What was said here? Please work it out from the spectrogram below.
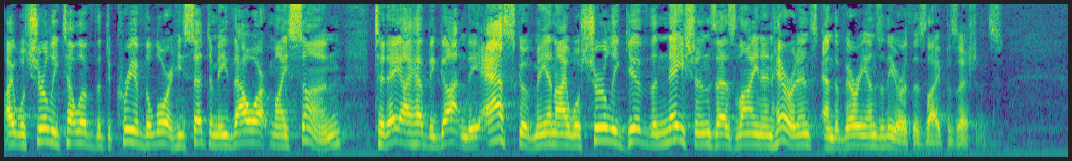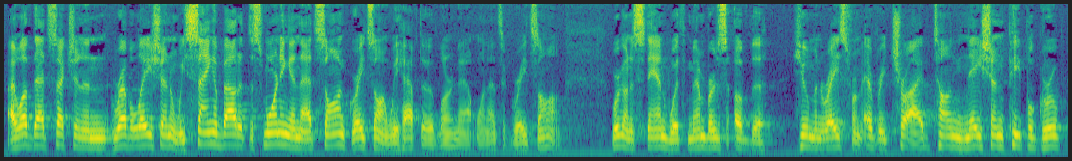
I will surely tell of the decree of the Lord. He said to me, Thou art my son. Today I have begotten thee. Ask of me, and I will surely give the nations as thine inheritance, and the very ends of the earth as thy possessions. I love that section in Revelation, and we sang about it this morning in that song. Great song. We have to learn that one. That's a great song. We're going to stand with members of the human race from every tribe, tongue, nation, people group,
